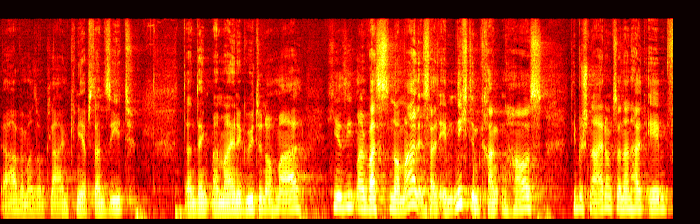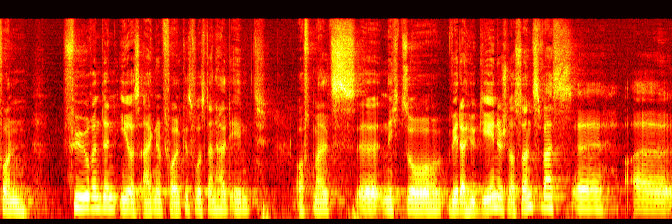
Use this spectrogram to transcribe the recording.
Ja, wenn man so einen kleinen Knirps dann sieht, dann denkt man, meine Güte nochmal, hier sieht man, was normal ist, halt eben nicht im Krankenhaus die Beschneidung, sondern halt eben von Führenden ihres eigenen Volkes, wo es dann halt eben oftmals äh, nicht so weder hygienisch noch sonst was äh, äh,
